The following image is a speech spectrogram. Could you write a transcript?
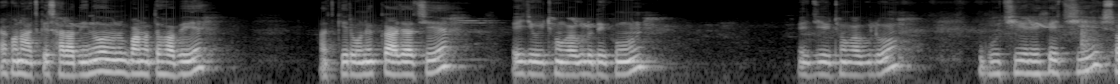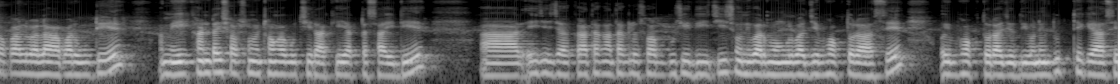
এখন আজকে সারাদিনও বানাতে হবে। আজকের অনেক কাজ আছে। এই যে ওই ঠোঙাগুলো দেখুন। এই যে ওই ঠোঙাগুলো। গুছিয়ে রেখেছি। সকালবেলা আবার উঠে আমি এইখানটায় সবসময় ঠোঙা গুছিয়ে রাখি একটা সাইডে। আর এই যে যা কাঁথা কাঁথাগুলো সব গুছিয়ে দিয়েছি, শনিবার, মঙ্গলবার যে ভক্তরা আসে, ওই ভক্তরা যদি অনেক দূর থেকে আসে,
